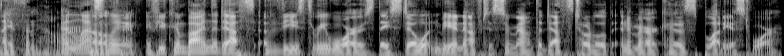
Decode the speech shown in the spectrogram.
Eisenhower. And lastly, oh, okay. if you combine the deaths of these three wars, they still wouldn't be enough to surmount the deaths totaled in America's bloodiest war.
